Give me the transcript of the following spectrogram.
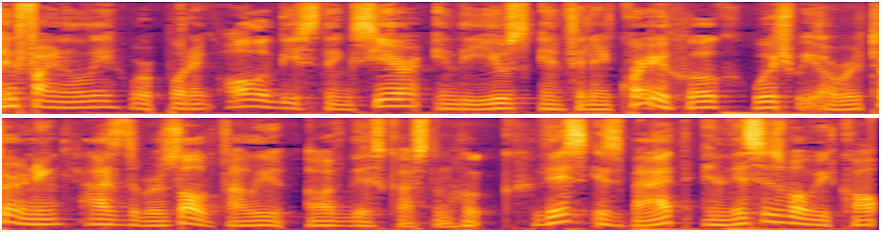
And finally, we're putting all of these things here in the use infinite query hook, which we are returning as the result value of this custom hook. This is bad, and this is what we call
